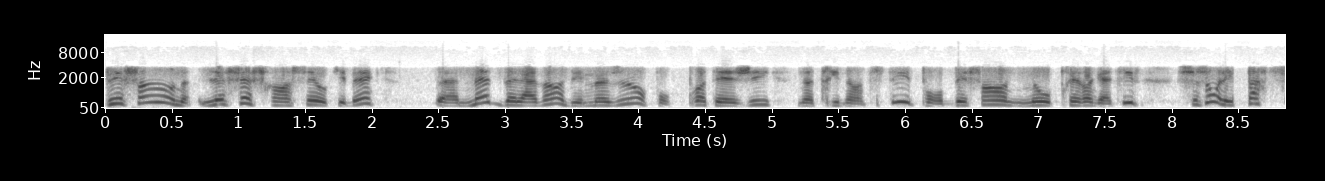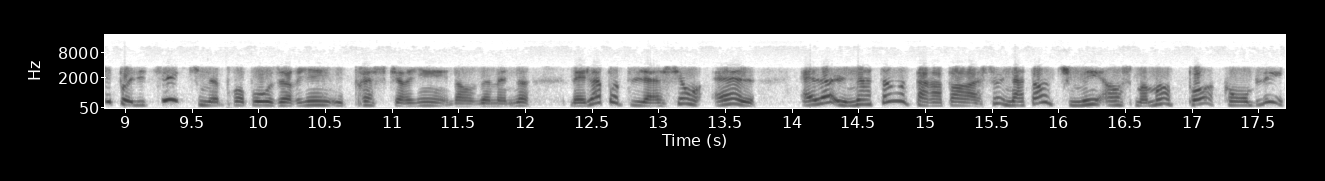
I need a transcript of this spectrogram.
défende le fait français au Québec, euh, mettre de l'avant des mesures pour protéger notre identité, pour défendre nos prérogatives. Ce sont les partis politiques qui ne proposent rien ou presque rien dans ce domaine-là. Mais la population, elle, elle a une attente par rapport à ça, une attente qui n'est en ce moment pas comblée.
